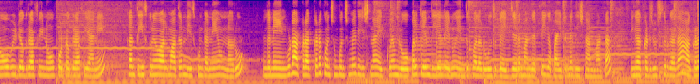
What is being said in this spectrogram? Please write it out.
నో వీడియోగ్రఫీ నో ఫోటోగ్రఫీ అని. కానీ తీసుకునే వాళ్ళు మాత్రం తీసుకుంటూనే ఉన్నారు. ఇంకా నేను కూడా అక్కడక్కడ కొంచెం కొంచెమే తీసిన ఎక్కువ ఏం లోపలికి ఏం తీయలేను. ఎందుకు వాళ్ళ రూల్స్ బ్రేక్ చేయడం అని చెప్పి ఇక బయటనే తీసిన అనమాట ఇంకా అక్కడ చూస్తారు కదా అక్కడ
